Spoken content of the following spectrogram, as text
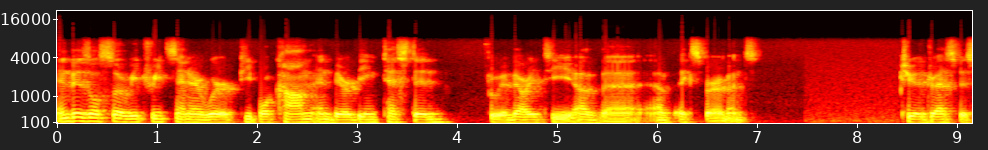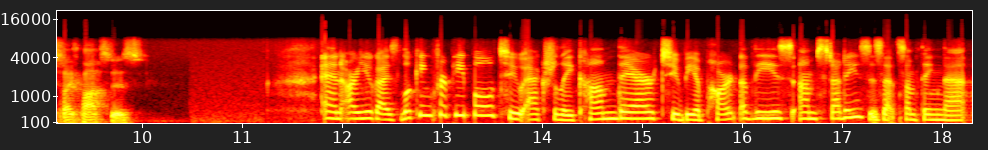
And there's also a retreat center where people come and they're being tested through a variety of, uh, of experiments to address this hypothesis. And are you guys looking for people to actually come there to be a part of these um, studies? Is that something that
